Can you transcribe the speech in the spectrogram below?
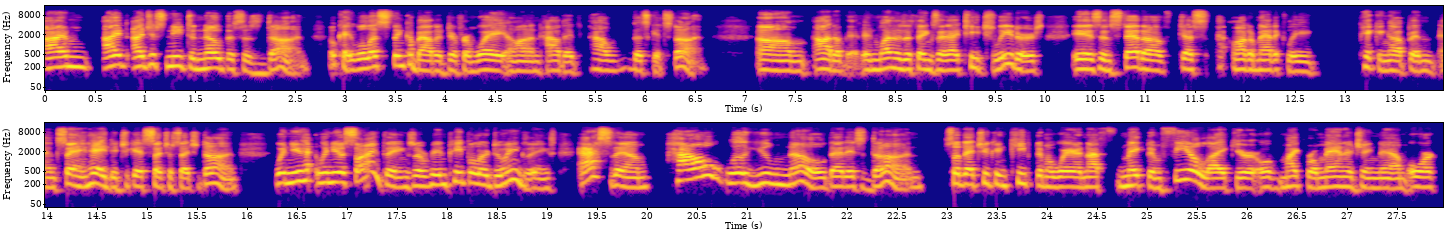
I'm I I just need to know this is done. Okay, well let's think about a different way on how that how this gets done um, out of it. And one of the things that I teach leaders is instead of just automatically picking up and, and saying, "Hey, did you get such and such done?" When you when you assign things or when people are doing things, ask them, "How will you know that it's done so that you can keep them aware and not make them feel like you're micromanaging them or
